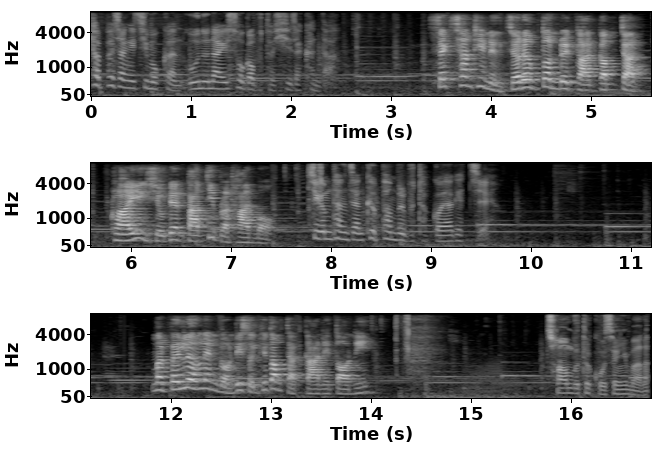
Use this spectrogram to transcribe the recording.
협회장이 지목한 우누나이 소거부터 시작한다. เซสชั่นที่หนึ่งจะเริ่มต้นด้วยการกำจัด Crying Children ตามที่ประธานบอก 지금 당장 급한 불부터 꺼야겠지. มันเป็นเรื่องเร่งด่วนที่สุดที่ต้องจัดการในตอนนี้ 처음부터 고생이 많아.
